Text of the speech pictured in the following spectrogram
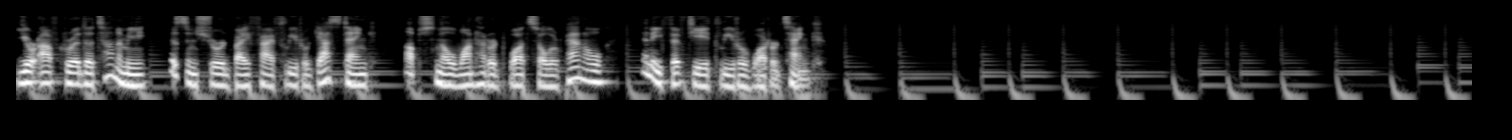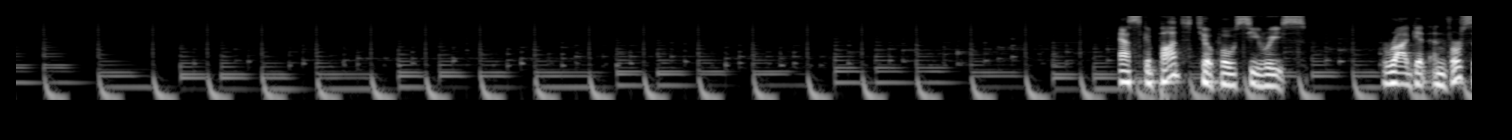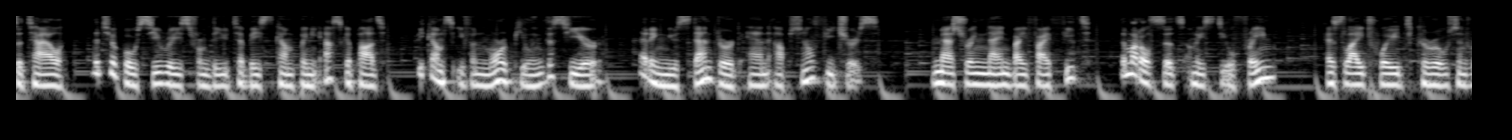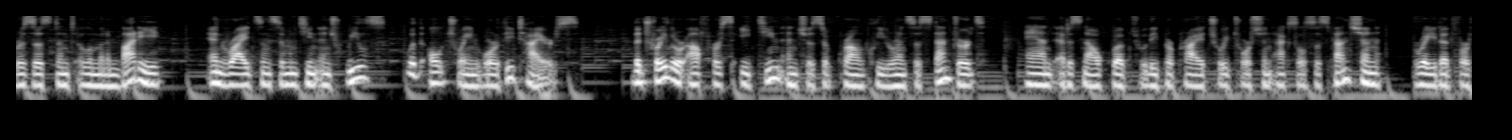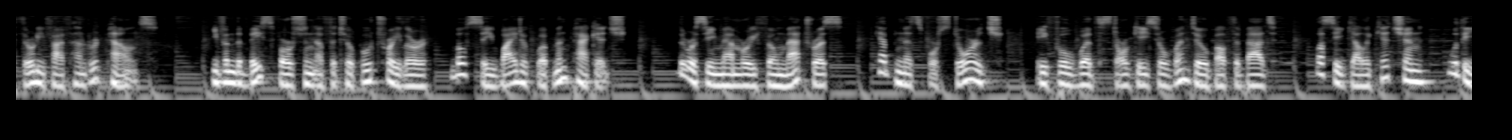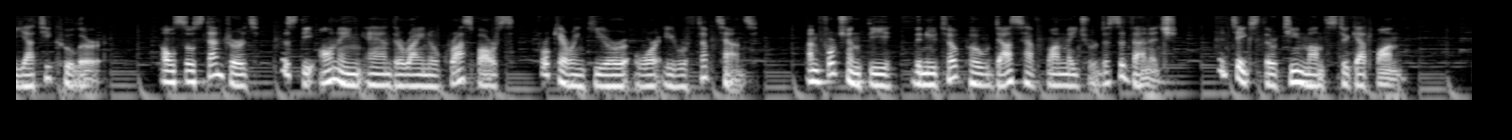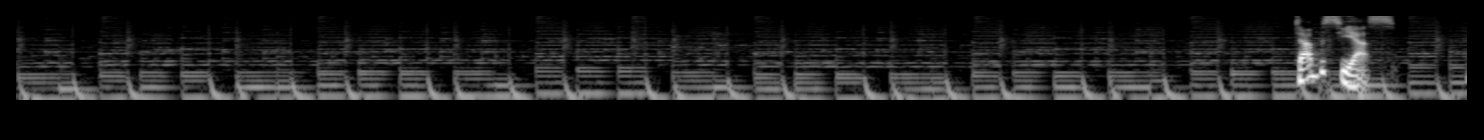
Your off-grid autonomy is ensured by 5-liter gas tank, optional 100-watt solar panel, and a 58-liter water tank. Escapod Topo series. Rugged and versatile, the Topo series from the Utah-based company Escapod becomes even more appealing this year, adding new standard and optional features. Measuring 9 by 5 feet, the model sits on a steel frame, has lightweight, corrosion-resistant aluminum body, and rides on 17-inch wheels with all-terrain worthy tires. The trailer offers 18 inches of ground clearance as standard and it is now equipped with a proprietary torsion axle suspension rated for 3,500 pounds. Even the base version of the Topo trailer boasts a wide equipment package. There is a memory foam mattress, cabinets for storage, a full-width stargazer window above the bed, plus a galley kitchen with a Yeti cooler. Also standard is the awning and the Rhino crossbars for carrying gear or a rooftop tent. Unfortunately, the new Topo does have one major disadvantage. It takes 13 months to get one. Tab CS.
